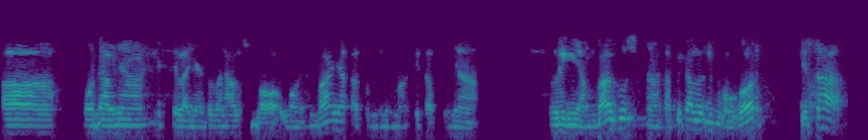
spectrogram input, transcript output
eh, modalnya istilahnya itu kan harus bawa uang yang banyak atau minimal kita punya link yang bagus. Nah, tapi kalau di Bogor kita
